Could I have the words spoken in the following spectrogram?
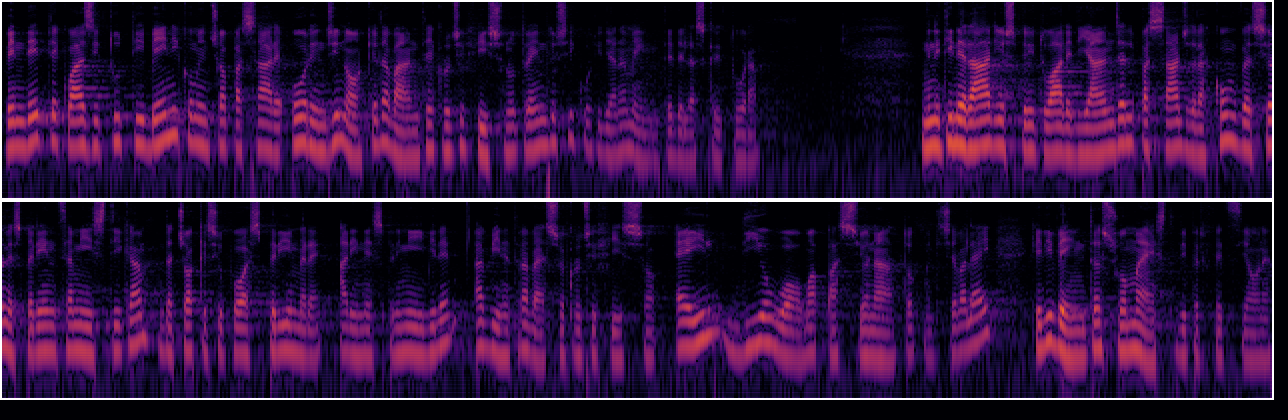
Vendette quasi tutti i beni cominciò a passare ore in ginocchio davanti al crocifisso, nutrendosi quotidianamente della scrittura. Nell'itinerario spirituale di Angela il passaggio dalla conversione esperienza mistica, da ciò che si può esprimere all'inesprimibile, avviene attraverso il crocifisso. È il Dio uomo appassionato, come diceva lei, che diventa il suo maestro di perfezione.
